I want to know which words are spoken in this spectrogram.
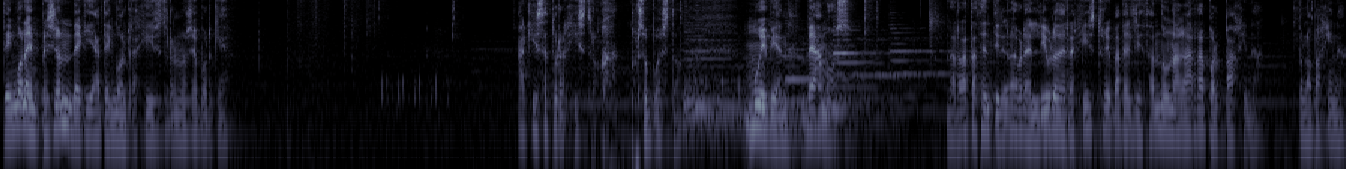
Tengo la impresión de que ya tengo el registro, no sé por qué. Aquí está tu registro, por supuesto. Muy bien, veamos. La rata centinela abre el libro de registro y va deslizando una garra por página. Por la página.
